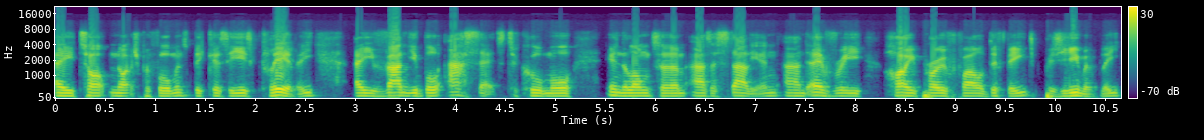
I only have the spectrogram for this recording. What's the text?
a top notch performance because he is clearly a valuable asset to Coolmore in the long term as a stallion. And every high profile defeat, presumably,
